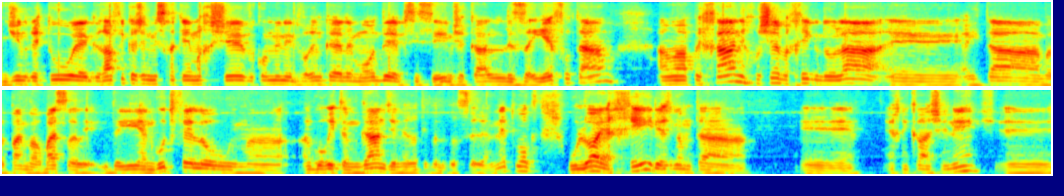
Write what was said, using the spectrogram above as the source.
ג'נרטו אה, גרפיקה של משחקי מחשב וכל מיני דברים כאלה מאוד אה, בסיסיים שקל לזייף אותם. המהפכה, אני חושב, הכי גדולה אה, הייתה ב-2014 לידי איאן גודפלו עם האלגוריתם גן, Generative Adversarial Networks. הוא לא היחיד, יש גם את ה... אה, איך נקרא השני? אה,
